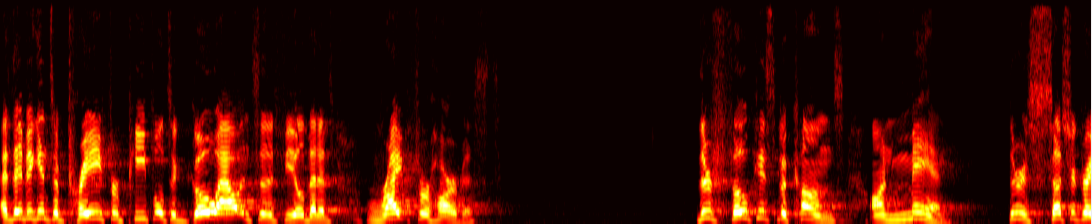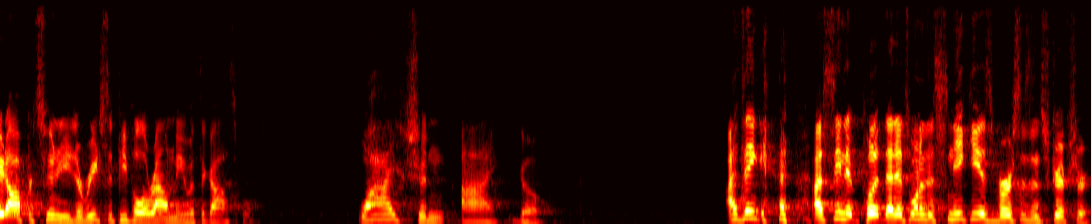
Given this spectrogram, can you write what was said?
as they begin to pray for people to go out into the field that is ripe for harvest, their focus becomes on man, there is such a great opportunity to reach the people around me with the gospel. Why shouldn't I go? I think I've seen it put that it's one of the sneakiest verses in Scripture.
